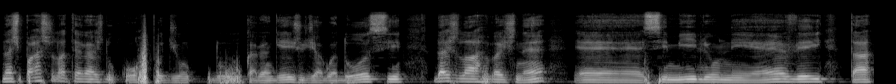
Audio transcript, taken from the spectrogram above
nas partes laterais do corpo de um, do caranguejo de água doce, das larvas, né, é, Similium neevei, tá,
